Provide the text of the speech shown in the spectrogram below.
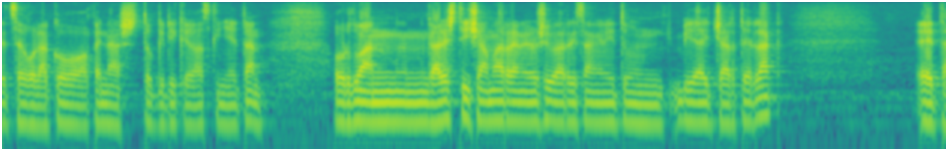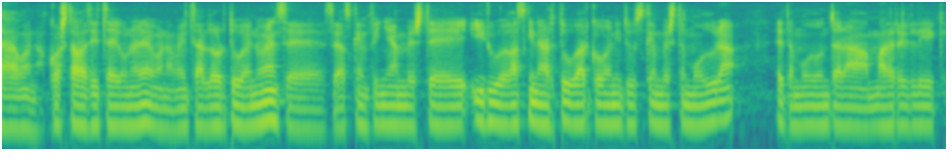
etzegolako apenas tokirik egazkinetan. Orduan garesti xamarren erosi barri izan genitun bidai txartelak, eta, bueno, kosta bat zitzaigun ere, bueno, baintza lortu genuen, ze, ze azken finean beste hiru egazkin hartu beharko genituzken beste modura, eta moduntara Madrilik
